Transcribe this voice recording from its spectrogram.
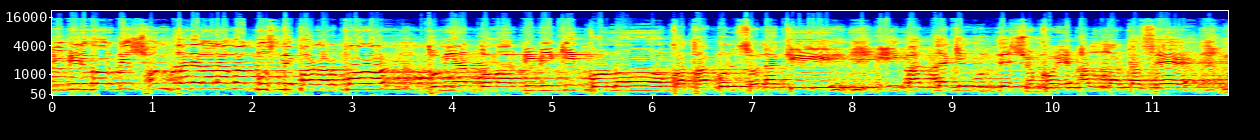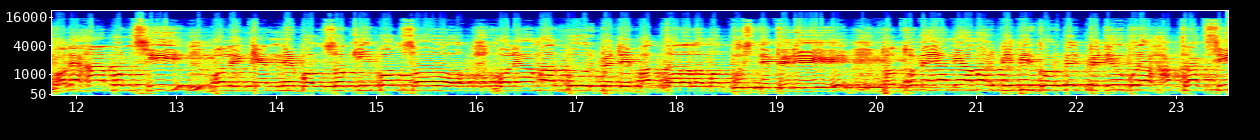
বিবির গর্বে সন্তানের আলামত বুঝতে পারার পর তুমি আর তোমার বিবি কি কোনো কথা বলছো নাকি? বাচ্চাকে উদ্দেশ্য করে আল্লাহর কাছে বলে হ্যাঁ বলছি। বলে, কেমনে বলছো? কি বলছো? বলে, আমার বউর পেটে বাচ্চার আলামত বুঝতে পেরে প্রথমে আমি আমার বিবির গর্ভের পেটের উপরে হাত রাখছি,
